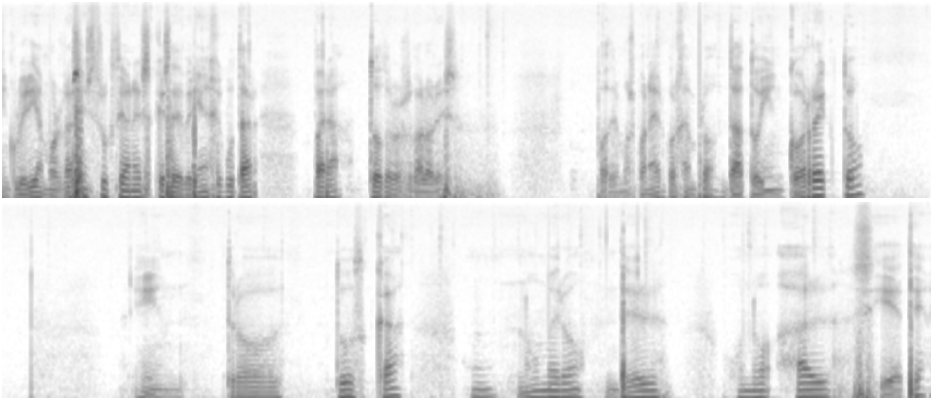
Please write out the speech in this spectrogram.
incluiríamos las instrucciones que se deberían ejecutar para todos los valores. Podemos poner, por ejemplo, dato incorrecto, introduzca un número del 1 al 7.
